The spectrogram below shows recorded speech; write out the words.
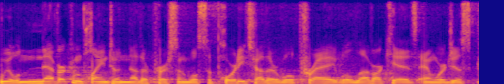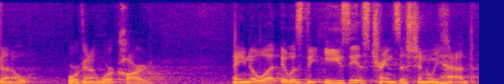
We will never complain to another person. We'll support each other. We'll pray. We'll love our kids. And we're just going to we're going to work hard. And you know what? It was the easiest transition we had.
